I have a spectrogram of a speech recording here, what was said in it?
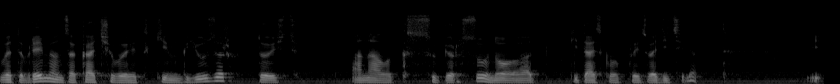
В это время он закачивает King User, то есть аналог SuperSU, но от китайского производителя. И,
